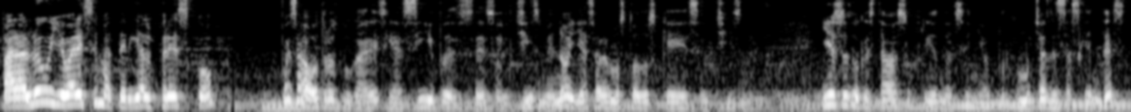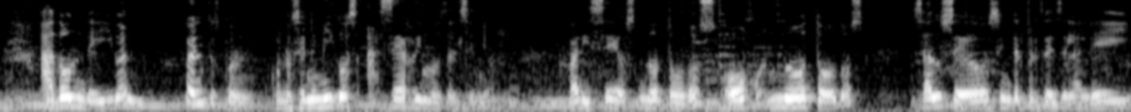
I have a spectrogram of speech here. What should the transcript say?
para luego llevar ese material fresco pues a otros lugares y así pues eso, el chisme, ¿no? Ya sabemos todos qué es el chisme. Y eso es lo que estaba sufriendo el Señor, porque muchas de esas gentes, ¿a dónde iban? Bueno, pues con, con los enemigos acérrimos del Señor. Fariseos, no todos, ojo, no todos, saduceos, intérpretes de la ley,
